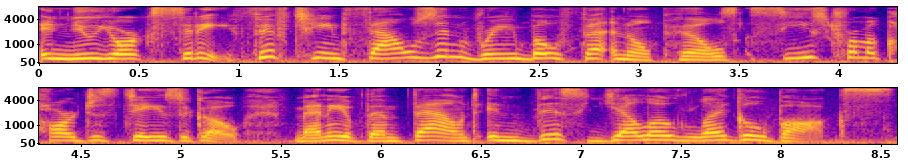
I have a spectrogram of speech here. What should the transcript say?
In New York City, 15,000 rainbow fentanyl pills seized from a car just days ago, many of them found in this yellow Lego box.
